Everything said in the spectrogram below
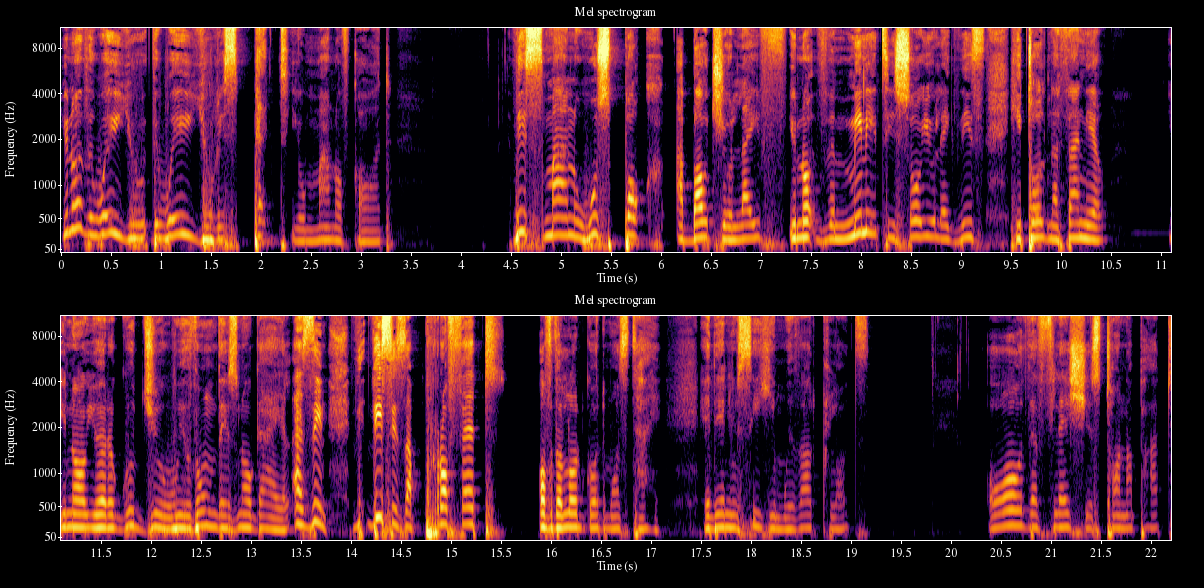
You know the way you the way you respect your man of God. This man who spoke about your life, you know, the minute he saw you like this, he told Nathaniel, you know, you are a good Jew with whom there's no guile. As in, th- this is a prophet of the Lord God Most High. And then you see him without clothes. All the flesh is torn apart.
